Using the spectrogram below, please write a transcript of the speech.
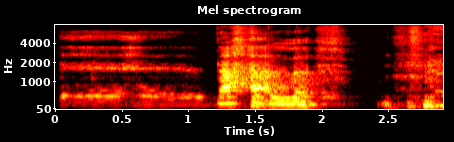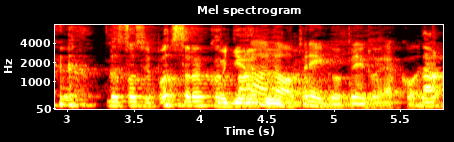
eh, dal... non so se posso raccontare. No, no, prego, prego, racconta. Da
